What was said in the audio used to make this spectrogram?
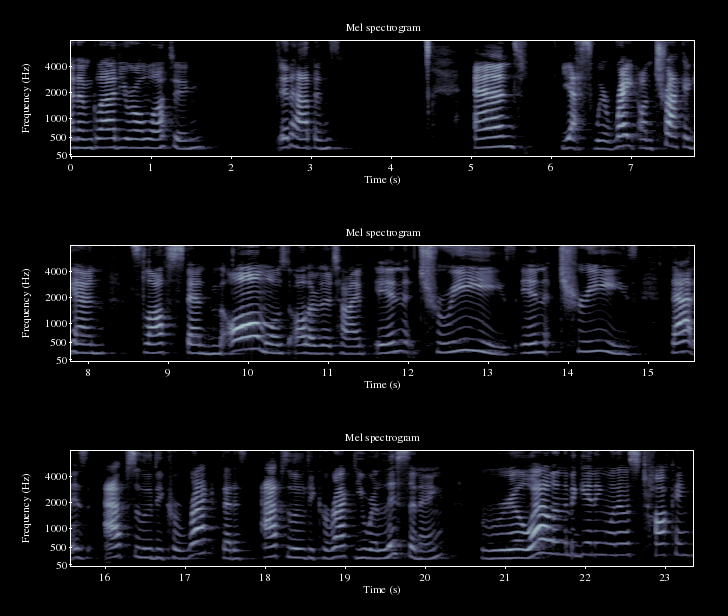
And I'm glad you're all watching. It happens. And yes, we're right on track again. Sloths spend almost all of their time in trees, in trees. That is absolutely correct. That is absolutely correct. You were listening real well in the beginning when I was talking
